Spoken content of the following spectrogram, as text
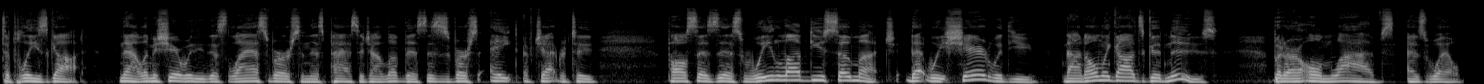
to please God. Now, let me share with you this last verse in this passage. I love this. This is verse 8 of chapter 2. Paul says this We loved you so much that we shared with you not only God's good news, but our own lives as well.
